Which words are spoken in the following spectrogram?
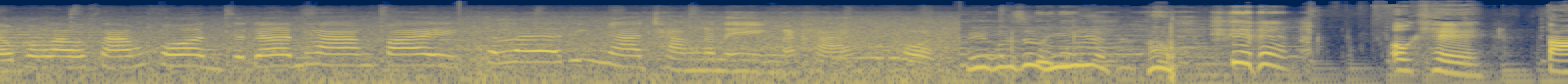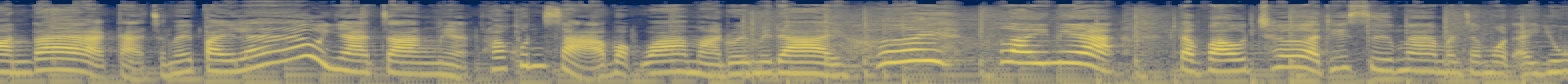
ดี๋ยวพวกเราสามคนจะเดินทางไปทะเลที่งาชังกันเองนะคะทุกคนมีความสุขที่โอเค ตอนแรกอะกะจะไม่ไปแล้วยาจังเนี่ยเพราะคุณสาบอกว่ามาด้วยไม่ได้ เฮ้ยอะไรเนี่ย แต่ v o u c h e r ที่ซื้อมามันจะหมดอายุ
